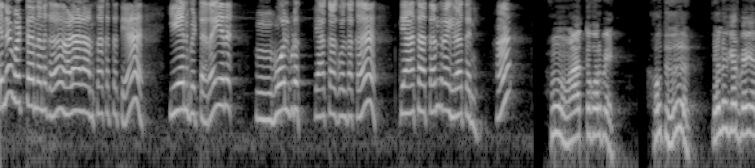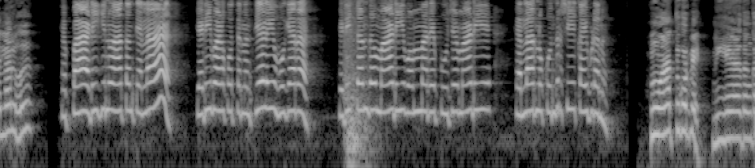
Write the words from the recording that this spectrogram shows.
ಏನ ಬಿಟ್ಟ ನನಗ ಹಾಳಾಳ ಅನ್ಸಾಕತ್ತತೆ ಏನ್ ಬಿಟ್ಟಾರ ಏನ? ಹೋಲ್ ಬಿಡು ಯಾಕಾಗೋಲ್ದಕ ಬ್ಯಾಸ ಆತಂದ್ರ ಹೇಳ್ತಾನೆ ಹಾ? ಹ್ಞೂ ಆತ್ ತಗೋರ್ಬೇ ಹೌದು ಎಲ್ಲೋಗ್ಯಾರ ಬೇ ಎಲ್ಲಾರು? ಯಪ್ಪ ಅಡಿಗಿನ ತಂದು ಮಾಡಿ ಒಮ್ಮರೆ ಪೂಜೆ ಮಾಡಿ ಎಲ್ಲಾರನ್ನು ಕುಂದ್ರಿಸಿ ಕೈ ಬಿಡನು ಹ್ಞೂ ಆತ್ ತಗೋಬೇ ನೀ ಹೇಳ್ದಂಗ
